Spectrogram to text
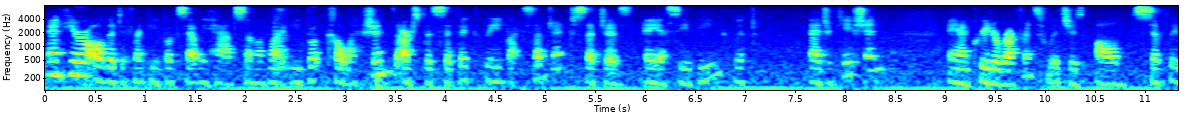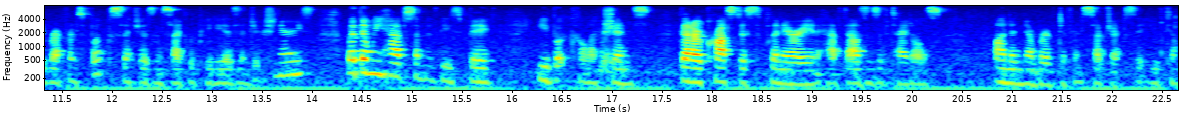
And here are all the different ebooks that we have. Some of our ebook collections are specifically by subject, such as ASCD with education, and Credo Reference, which is all simply reference books, such as encyclopedias and dictionaries. But then we have some of these big ebook collections that are cross-disciplinary and have thousands of titles on a number of different subjects that you can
